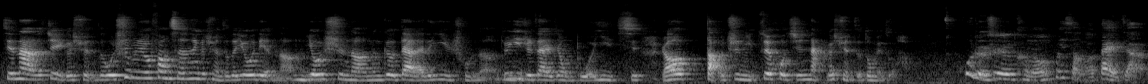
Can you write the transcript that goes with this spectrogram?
接纳了这个选择，我是不是又放弃了那个选择的优点呢？嗯优势呢？能给我带来的益处呢？就一直在这种博弈期，然后导致你最后其实哪个选择都没做好。或者是可能会想到代价吧，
